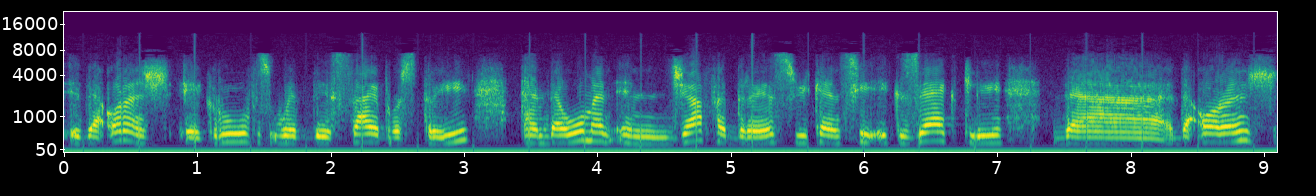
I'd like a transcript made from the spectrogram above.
the orange uh, groves with the cypress tree, and the woman in Jaffa dress, we can see exactly the the orange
